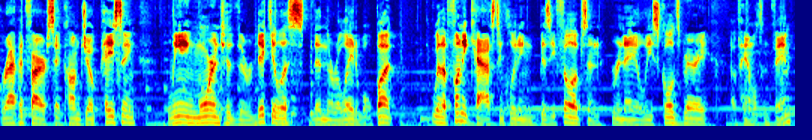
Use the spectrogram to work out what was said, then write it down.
rapid fire sitcom joke pacing, leaning more into the ridiculous than the relatable, but with a funny cast including Busy Phillips and Renee Elise Goldsberry of Hamilton fame.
